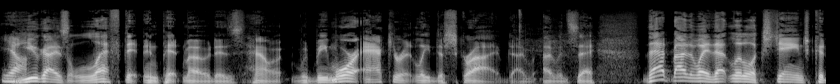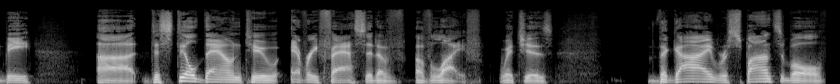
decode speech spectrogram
Yeah. You guys left it in pit mode, is how it would be more accurately described, I, I would say. That, by the way, that little exchange could be uh, distilled down to every facet of, of life, which is the guy responsible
